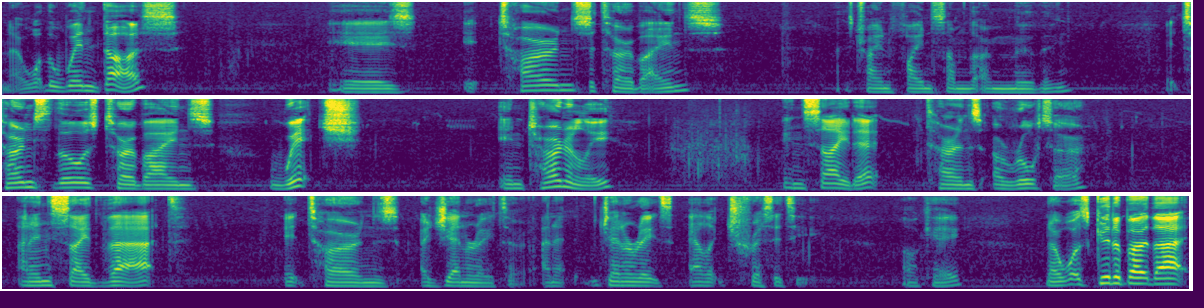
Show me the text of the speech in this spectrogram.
Now what the wind does is it turns the turbines Let's try and find some that are moving. It turns those turbines which internally inside it turns a rotor and inside that it turns a generator and it generates electricity okay now what's good about that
